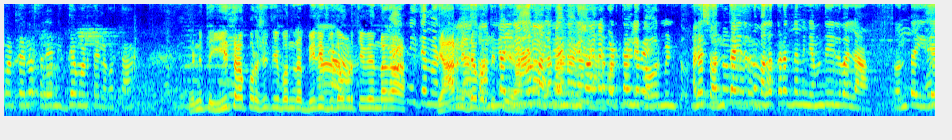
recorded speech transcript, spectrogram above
ಮಾಡ್ತಾ ಇಲ್ಲ ಸರಿಯಾಗಿ ನಿದ್ದೆ ಮಾಡ್ತಾ ಇಲ್ಲ ಗೊತ್ತಾ? ಖಂಡಿತ ಈ ತರ ಪರಿಸ್ಥಿತಿ ಬಂದ್ರೆ ಬೀದಿ ಬಿದ್ದೋಗ್ಬಿಡ್ತೀವಿ ಅಂದಾಗ ಯಾರು ನಿದ್ದೆ ಬರ್ತೀವಿ ಗೌರ್ಮೆಂಟ್ ಅಲ್ಲ ಸ್ವಂತ ಇದ್ರು ಮಲಕಡಕ್ ನಮಗೆ ನೆಮ್ಮದಿ ಇಲ್ವಲ್ಲ? ಸ್ವಂತ ಇದೆ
